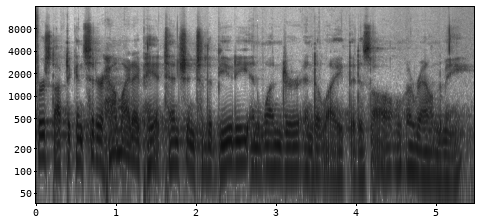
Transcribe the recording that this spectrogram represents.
First off, to consider how might I pay attention to the beauty and wonder and delight that is all around me.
